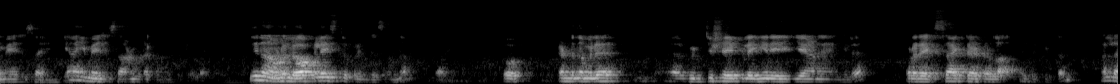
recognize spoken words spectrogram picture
ഇമേജസ് ആയിരിക്കും. ആ ഇമേജസ് ആണ് ഇവിടെ കാണിച്ചിട്ടുള്ളത്. ഇതിനെ നമ്മൾ ലോക്കലൈസ്ഡ് ഫ്രിഞ്ചസ് എന്ന് പറയും. അപ്പോൾ രണ്ടും തമ്മിൽ വിഡ്ജ് ഷേപ്പിൽ ഇങ്ങനെ ഇരിക്കുകയാണെങ്കിൽ വളരെ എക്സാക്റ്റ് ആയിട്ടുള്ള ഇത് കിട്ടും. അല്ല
